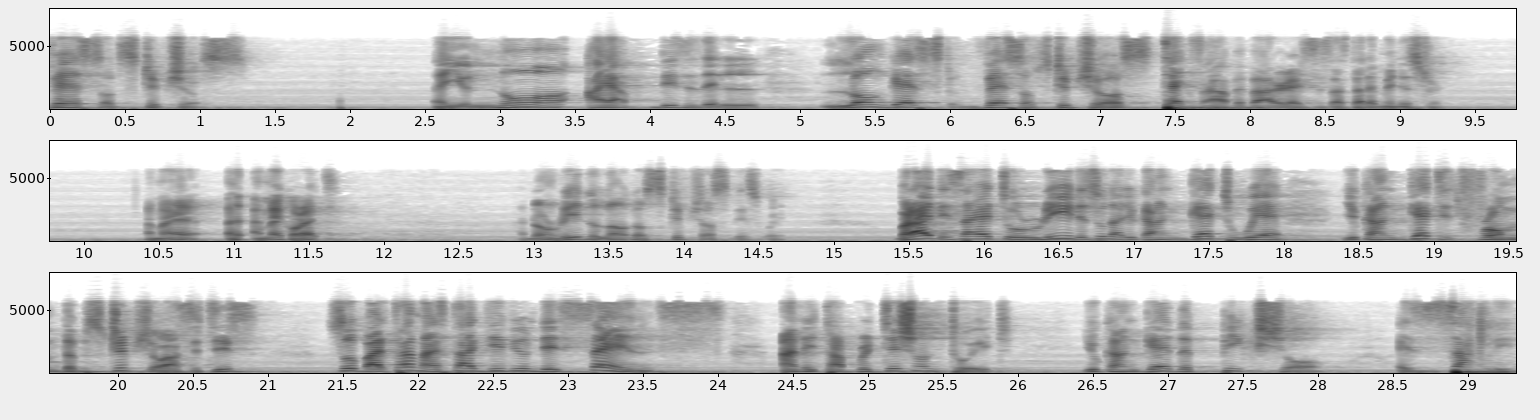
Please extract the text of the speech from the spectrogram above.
verse of scriptures. And you know I have this is the longest verse of scriptures text I have ever read since I started ministry. Am I uh, am I correct? I don't read a lot of scriptures this way. But I decided to read it so that you can get where you can get it from the scripture as it is. So by the time I start giving the sense and interpretation to it, you can get the picture exactly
